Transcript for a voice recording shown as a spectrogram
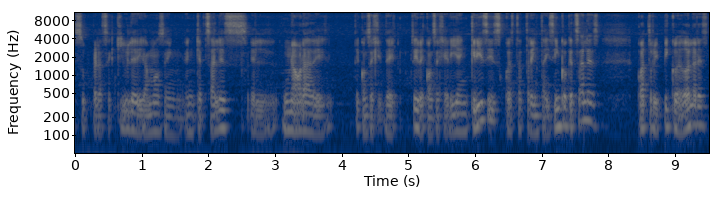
súper asequible, digamos, en, en quetzales. El, una hora de, de, de consejería en crisis cuesta 35 quetzales, cuatro y pico de dólares.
